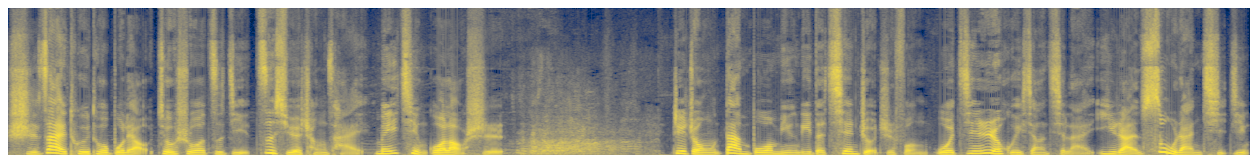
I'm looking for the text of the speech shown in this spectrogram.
实在推脱不了，就说自己自学成才，没请过老师。这种淡泊名利的谦者之风，我今日回想起来依然肃然起敬。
